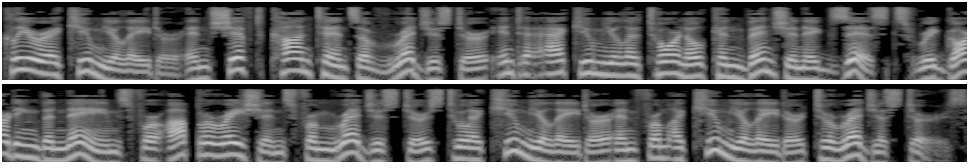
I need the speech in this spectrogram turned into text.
Clear accumulator and shift contents of register into accumulator. No convention exists regarding the names for operations from registers to accumulator and from accumulator to registers.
